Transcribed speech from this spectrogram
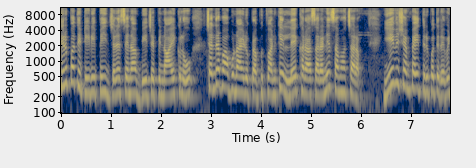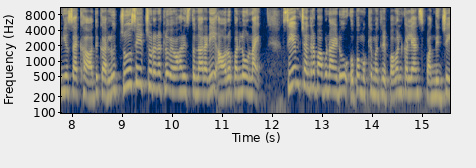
తిరుపతి టీడీపీ జనసేన బీజేపీ నాయకులు చంద్రబాబు నాయుడు ప్రభుత్వానికి లేఖ రాశారని సమాచారం. ఈ విషయంపై తిరుపతి రెవెన్యూ శాఖ అధికారులు చూసి చూడనట్లు వ్యవహరిస్తున్నారని ఆరోపణలు ఉన్నాయి. సీఎం చంద్రబాబు నాయుడు ఉప ముఖ్యమంత్రి పవన్ కళ్యాణ్ స్పందించి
